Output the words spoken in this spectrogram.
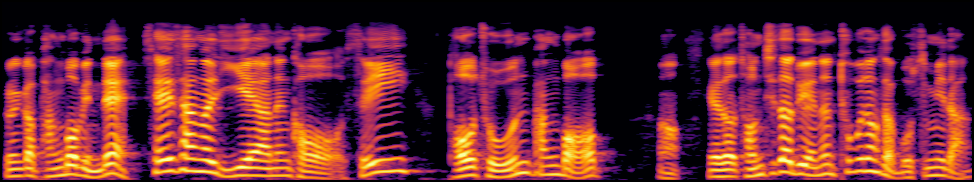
그러니까 방법인데 세상을 이해하는 것의 더 좋은 방법. 어, 그래서 전치사 뒤에는 투부정사 못 씁니다.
